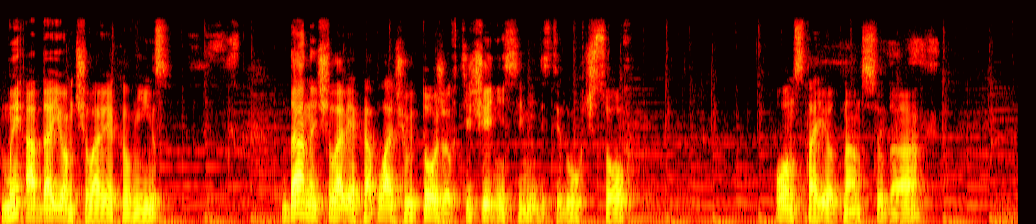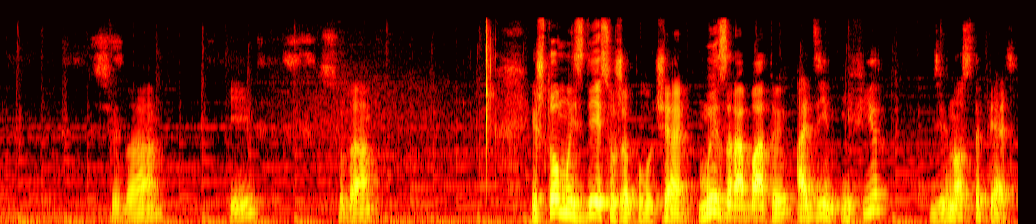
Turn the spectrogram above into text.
Мы отдаем человека вниз, Данный человек оплачивает тоже в течение 72 часов. Он встает нам сюда. сюда и сюда. И что мы здесь уже получаем? Мы зарабатываем 1 эфир 95.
